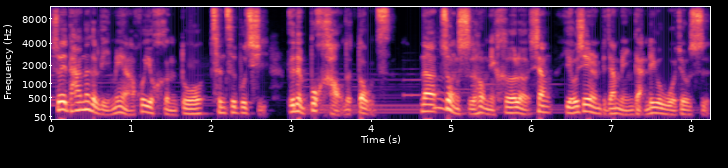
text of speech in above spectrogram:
所以它那个里面啊会有很多参差不齐、有点不好的豆子。那这种时候你喝了，嗯、像有一些人比较敏感，例如我就是，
